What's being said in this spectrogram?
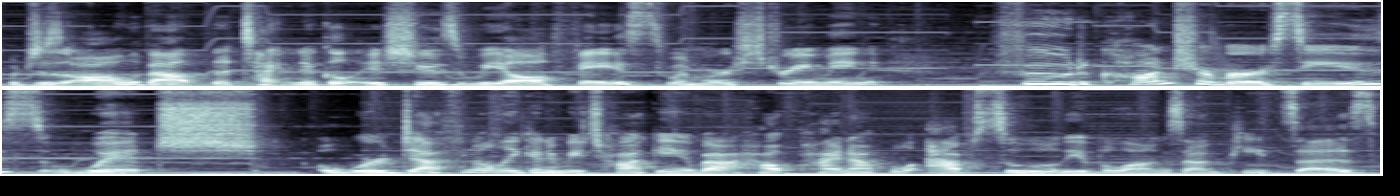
which is all about the technical issues we all face when we're streaming, food controversies, which we're definitely going to be talking about how pineapple absolutely belongs on pizzas,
